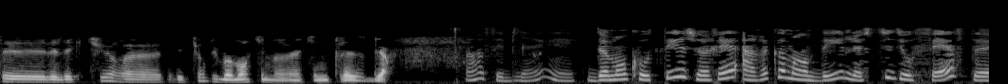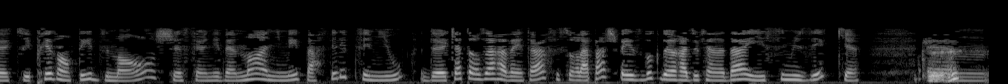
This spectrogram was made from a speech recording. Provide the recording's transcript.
c'est les lectures, les lectures du moment qui me, qui me plaisent bien. Ah, c'est bien. De mon côté, j'aurais à recommander le Studio Fest euh, qui est présenté dimanche. C'est un événement animé par Philippe Fémiou de 14h à 20h. C'est sur la page Facebook de Radio-Canada et Ici Musique. Euh,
